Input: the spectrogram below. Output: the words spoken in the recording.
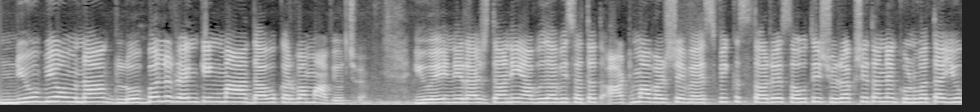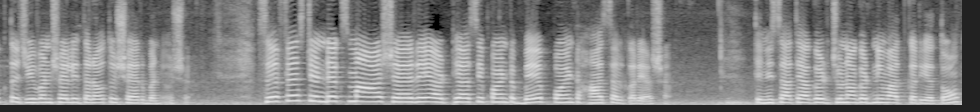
ન્યુબિયોના ગ્લોબલ રેન્કિંગમાં આ દાવો કરવામાં આવ્યો છે. યુએની રાજધાની આબુધાબી સતત આઠમા વર્ષે વૈશ્વિક સ્તરે સૌથી સુરક્ષિત અને ગુણવત્તાયુક્ત જીવનશૈલી ધરાવતું શહેર બન્યું છે. સેફેસ્ટ ઇન્ડેક્સમાં આ શહેરે અઠ્યાસી પોઈન્ટ બે પોઈન્ટ હાંસલ કર્યા છે. તેની સાથે આગળ જૂનાગઢની વાત કરીએ તો,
